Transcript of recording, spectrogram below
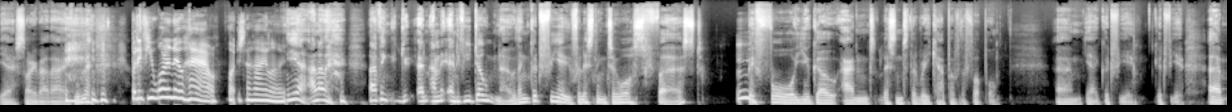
yeah. Sorry about that. If But if you want to know how, watch the highlight. Yeah, and I, I think, you, and, and and if you don't know, then good for you for listening to us first before you go and listen to the recap of the football. Um, yeah, good for you. Good for you. Um,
